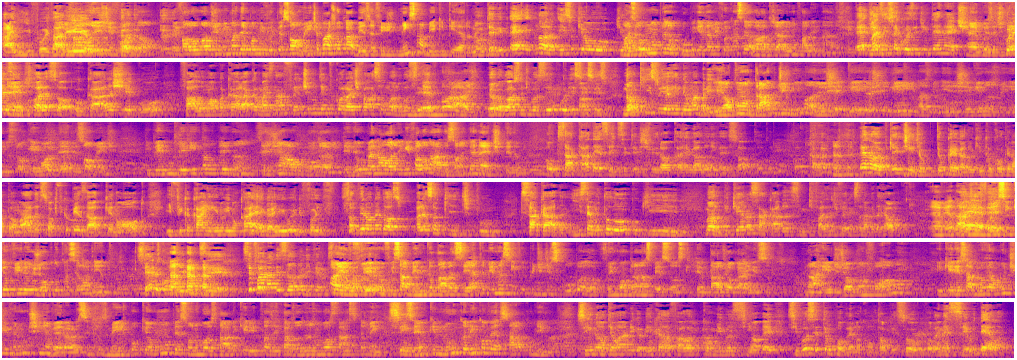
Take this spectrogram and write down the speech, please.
Aí foi, valeu. Não falou isso de foto, não. Falou mal de mim, mas depois me viu pessoalmente, abaixou a cabeça, fingi- nem sabia quem que era, né? Não teve. É, mano, isso que eu. Que Mas eu não me preocupo, porque ele também foi cancelado já e eu não falei nada. É, mas isso é coisa de internet. É coisa de Por internet. exemplo, olha só, o cara chegou, falou mal pra caraca, mas na frente não teve coragem de falar assim, mano, não você teve é. coragem. Eu não gosto de você por isso, Ah. isso, isso. Não que isso ia render uma briga. E ao contrário de mim, mano, eu cheguei, eu cheguei nas meninas, cheguei nos meninos, troquei uma ideia pessoalmente e perguntei quem que pegando, se tinha algo contra mim, entendeu? Mas na hora ninguém falou nada, só na internet, entendeu? Pô, que sacada é essa aí que você teve de virar o carregador, hein, velho? Só colocou no no caralho. É, não, é porque, gente, eu tenho um carregador aqui que eu coloquei na tomada, só que fica pesado, porque é no alto, e fica caindo e não carrega. Aí ele foi, só virou o negócio. Olha só que, tipo, que sacada. E isso é muito louco que, mano, pequenas sacadas, assim, que fazem diferença na vida real. É verdade, É, foi é. assim que eu virei o jogo do cancelamento. Sério, como que você, você foi analisando ali, vendo que ia eu fui, eu fui sabendo que eu tava certo e mesmo assim fui pedir desculpa, fui encontrando as pessoas que tentaram jogar isso na rede de alguma forma e querer saber o real motivo. Não tinha, velho. Era simplesmente porque uma pessoa não gostava e queria fazer com as outras não gostassem também. Sim. Sendo que nunca nem conversaram comigo. Sim, não, tem uma amiga minha que ela fala comigo assim, ó, velho, se você tem um problema com tal pessoa, o problema é seu e dela.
